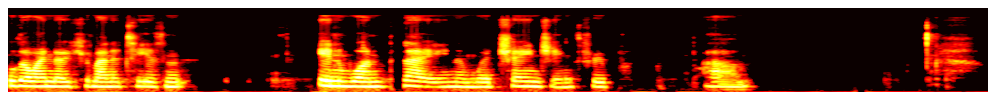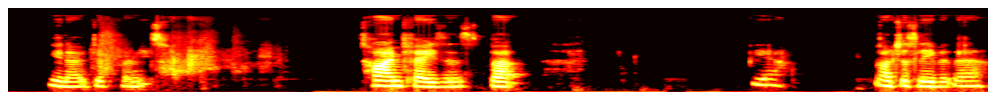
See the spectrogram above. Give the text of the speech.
Although I know humanity isn't in one plane and we're changing through, um, you know, different time phases, but yeah, I'll just leave it there.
